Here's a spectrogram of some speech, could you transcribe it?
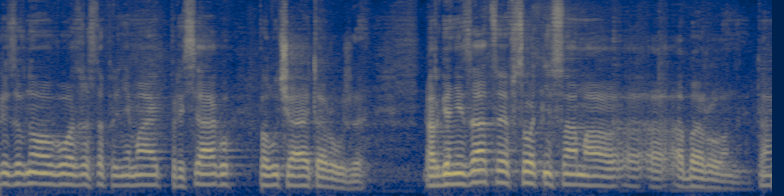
призывного возраста принимают присягу, получают оружие. Организация в сотни самообороны. Так?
